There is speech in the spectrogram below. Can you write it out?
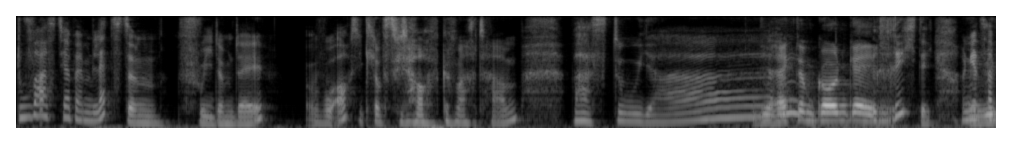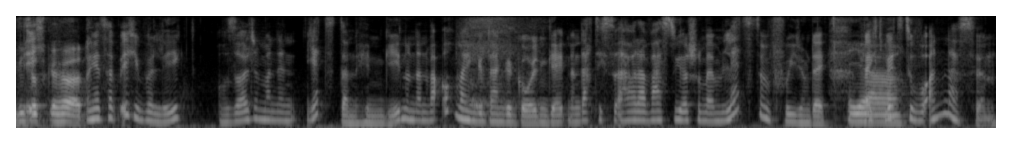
Du warst ja beim letzten Freedom Day, wo auch die Clubs wieder aufgemacht haben, warst du ja Direkt im Golden Gate. richtig. Und Ja, jetzt habe ich das gehört. und jetzt habe ich überlegt, wo sollte man denn jetzt dann hingehen? Und dann war auch mein Gedanke Golden Gate. Und dann dachte ich so, aber da warst du ja schon beim letzten Freedom Day. Vielleicht Ja. willst du woanders hin.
